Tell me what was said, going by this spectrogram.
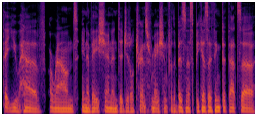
that you have around innovation and digital transformation for the business? Because I think that that's a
